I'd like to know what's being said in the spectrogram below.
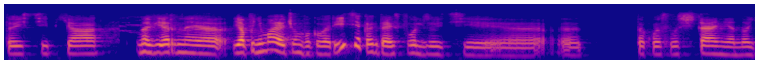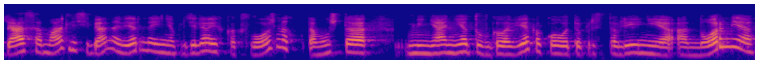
То есть я, наверное, я понимаю, о чем вы говорите, когда используете э, так, такое словосочетание, но я сама для себя, наверное, не определяю их как сложных, потому что у меня нету в голове какого-то представления о норме,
